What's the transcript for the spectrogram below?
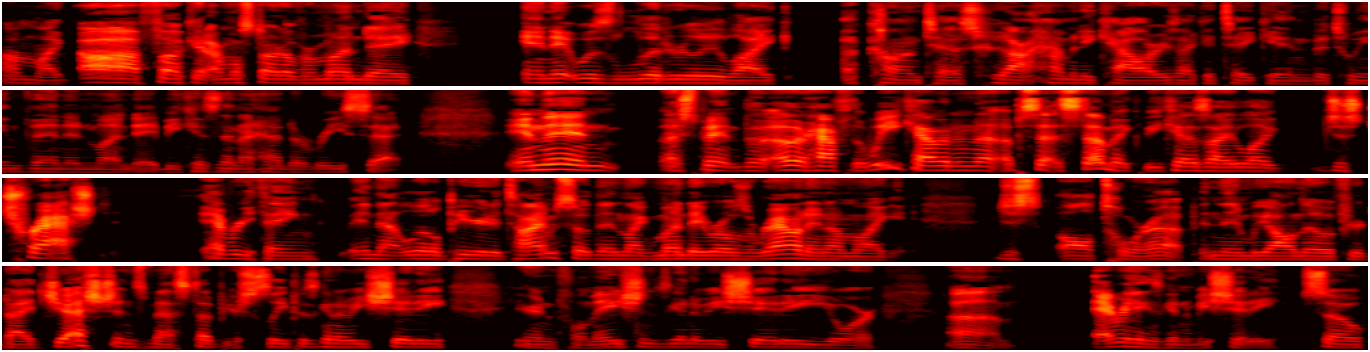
I'm like, ah, fuck it. I'm to start over Monday. And it was literally like a contest how many calories I could take in between then and Monday because then I had to reset. And then I spent the other half of the week having an upset stomach because I like just trashed everything in that little period of time. So then like Monday rolls around and I'm like, just all tore up. And then we all know if your digestion's messed up, your sleep is going to be shitty, your inflammation's going to be shitty, your um, everything's going to be shitty. So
